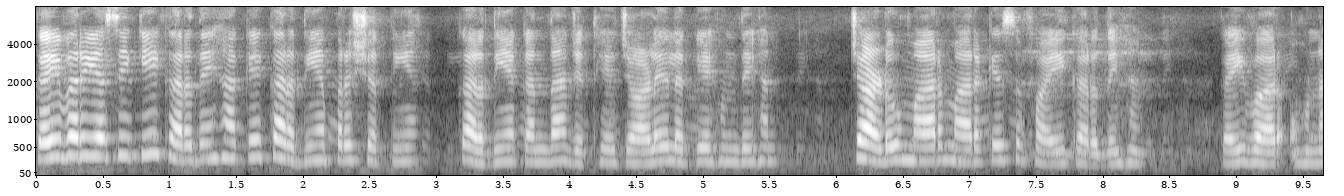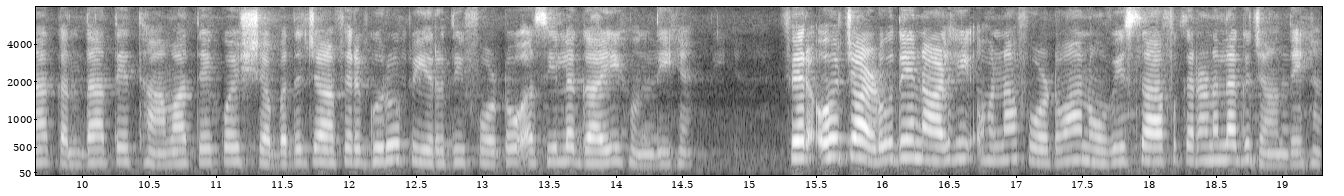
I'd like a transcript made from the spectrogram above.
ਕਈ ਵਾਰੀ ਅਸੀਂ ਕੀ ਕਰਦੇ ਹਾਂ ਕਿ ਘਰ ਦੀਆਂ ਪਰਛੱਤੀਆਂ ਘਰ ਦੀਆਂ ਕੰਧਾਂ ਜਿੱਥੇ ਜਾਲੇ ਲੱਗੇ ਹੁੰਦੇ ਹਨ, ਝਾੜੂ ਮਾਰ-ਮਾਰ ਕੇ ਸਫ਼ਾਈ ਕਰਦੇ ਹਾਂ। ਕਈ ਵਾਰ ਉਹਨਾਂ ਕੰਧਾਂ ਤੇ ਥਾਵਾਂ ਤੇ ਕੋਈ ਸ਼ਬਦ ਜਾਂ ਫਿਰ ਗੁਰੂ ਪੀਰ ਦੀ ਫੋਟੋ ਅਸੀਂ ਲਗਾਈ ਹੁੰਦੀ ਹੈ। ਫਿਰ ਉਹ ਝਾੜੂ ਦੇ ਨਾਲ ਹੀ ਉਹਨਾਂ ਫੋਟੋਆਂ ਨੂੰ ਵੀ ਸਾਫ਼ ਕਰਨ ਲੱਗ ਜਾਂਦੇ ਹਾਂ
